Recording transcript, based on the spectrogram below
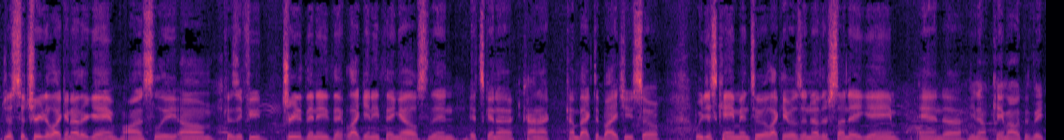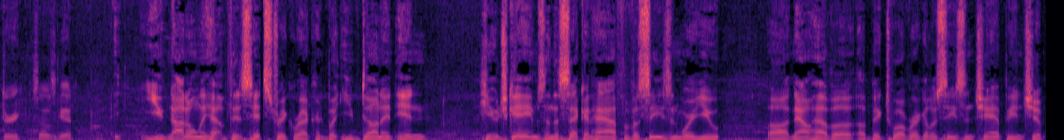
Just to treat it like another game, honestly. Because if you treat it anything like anything else, then it's gonna kind of come back to bite you. So we just came into it like it was another Sunday game, and uh, you know came out with a victory. So it was good. You not only have this hit streak record, but you've done it in huge games in the second half of a season where you uh, now have a, a Big 12 regular season championship.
